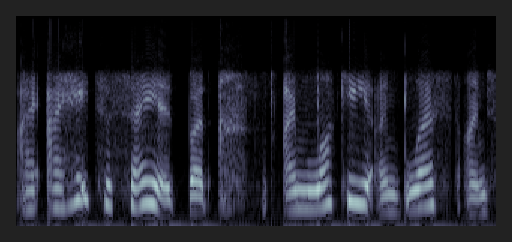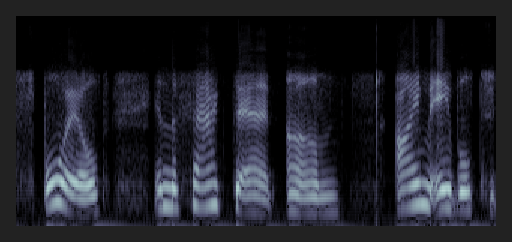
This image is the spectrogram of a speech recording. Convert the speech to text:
I, I hate to say it, but I'm lucky, I'm blessed, I'm spoiled in the fact that um, I'm able to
